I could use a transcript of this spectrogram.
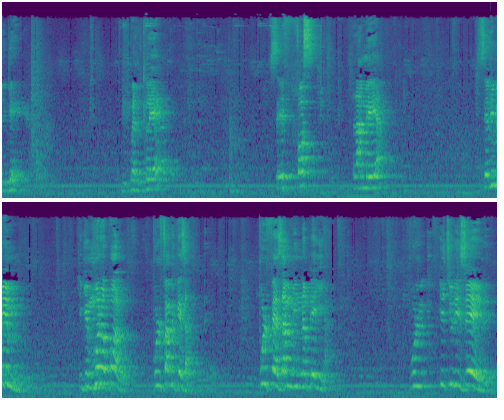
de guerre. Du point clair, c'est force l'armée, c'est lui-même qui a un monopole pour le fabriquer ça, pour le faire ça dans le pays, pour l'utiliser,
